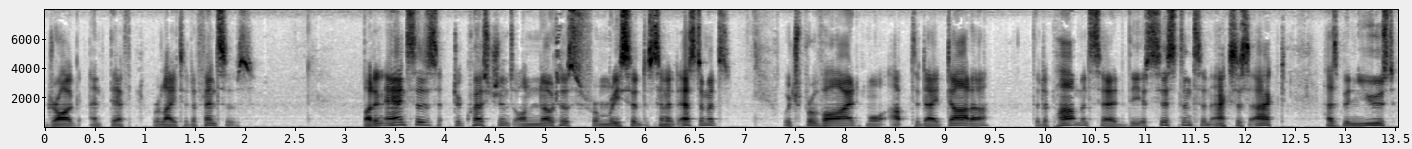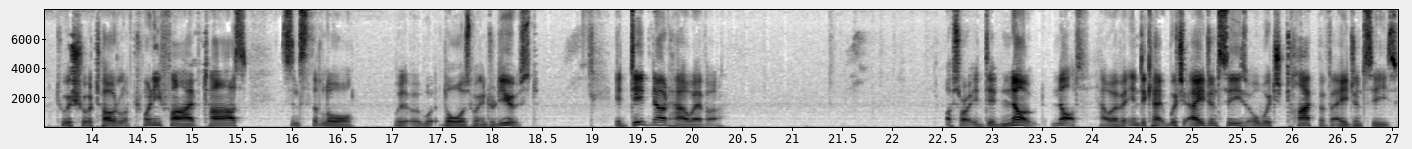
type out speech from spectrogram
drug and theft related offences. But in answers to questions on notice from recent Senate estimates, which provide more up to date data, the department said the Assistance and Access Act has been used to issue a total of 25 TARs since the law laws were introduced. It did note, however, oh sorry, it did note not, however, indicate which agencies or which type of agencies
